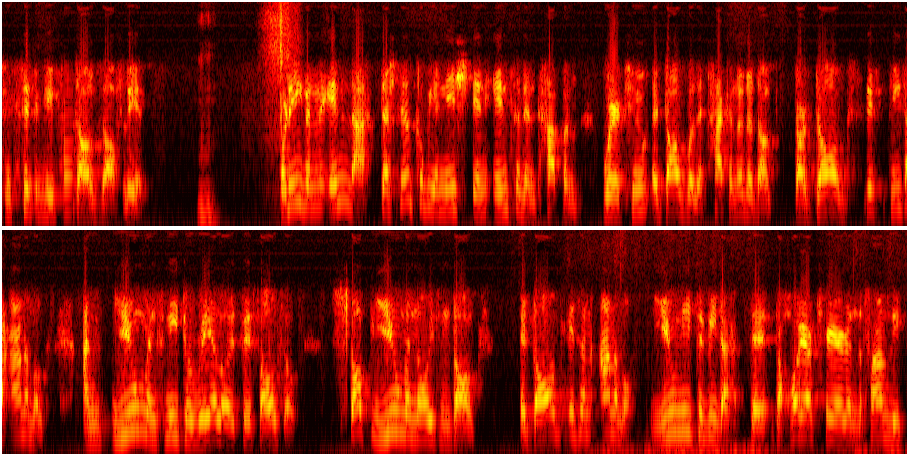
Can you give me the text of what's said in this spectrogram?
specifically for dogs off lead. Mm. But even in that, there still could be an, ish, an incident happen where two, a dog will attack another dog. They're dogs. This, these are animals. And humans need to realise this also. Stop humanising dogs. A dog is an animal. You need to be the, the, the higher tier in the family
